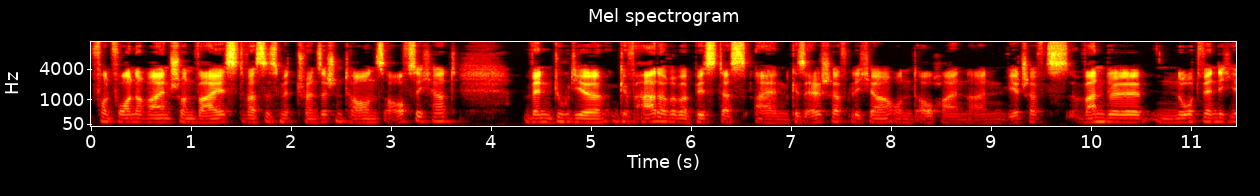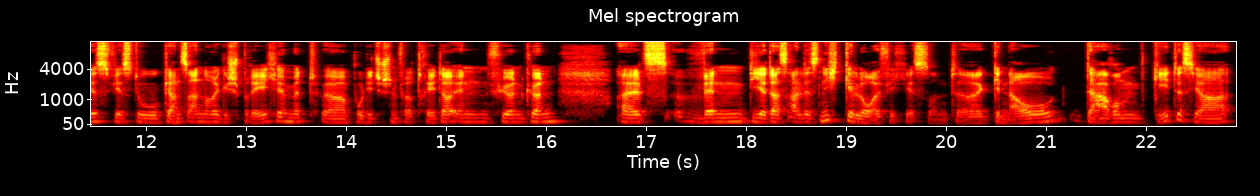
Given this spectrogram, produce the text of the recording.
von vornherein schon weißt, was es mit Transition Towns auf sich hat, wenn du dir gewahr darüber bist, dass ein gesellschaftlicher und auch ein, ein Wirtschaftswandel notwendig ist, wirst du ganz andere Gespräche mit äh, politischen VertreterInnen führen können, als wenn dir das alles nicht geläufig ist. Und äh, genau darum geht es ja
